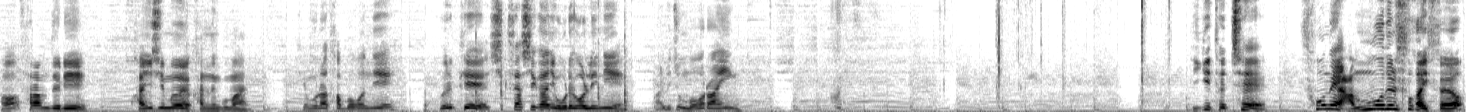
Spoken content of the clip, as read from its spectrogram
어? 사람들이 관심을 갖는구만. 괴물아 다 먹었니? 왜 이렇게 식사 시간이 오래 걸리니? 빨리 좀 먹어라잉. 이게 대체 손에 안 묻을 수가 있어요?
